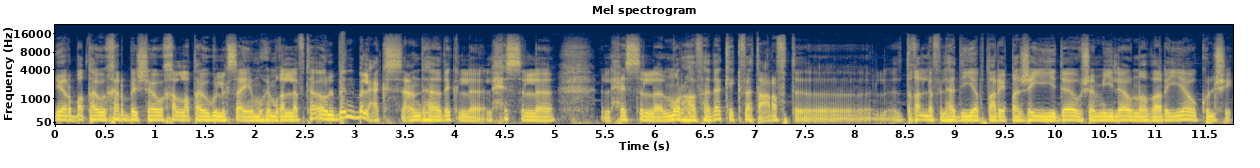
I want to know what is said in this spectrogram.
يربطها ويخربشها ويخلطها ويقول لك صاي مهم غلفتها. والبنت بالعكس عندها هذاك الحس الحس المرهف هذاك كيف تعرف تغلف الهدية بطريقة جيدة وجميلة ونظرية وكل شيء.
